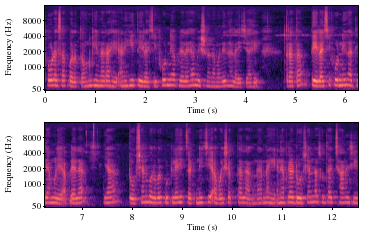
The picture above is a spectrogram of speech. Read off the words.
थोडासा परतवून घेणार आहे. आणि ही तेलाची फोडणी आपल्याला ह्या मिश्रणामध्ये घालायची आहे. तर आता तेलाची फोडणी घातल्यामुळे आपल्याला ह्या डोशांबरोबर कुठल्याही चटणीची आवश्यकता लागणार नाही आणि आपल्या डोशांनासुद्धा छान अशी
